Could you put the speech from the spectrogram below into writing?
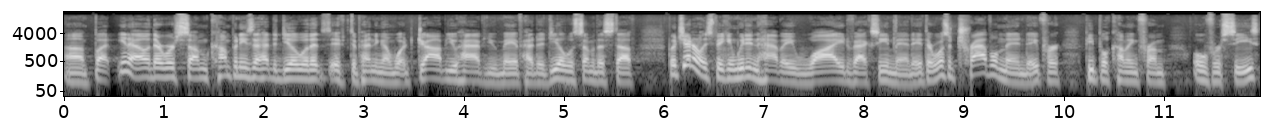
Uh, but you know, there were some companies that had to deal with it. If depending on what job you have, you may have had to deal with some of this stuff. But generally speaking, we didn't have a wide vaccine mandate. There was a travel mandate for people coming from overseas,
